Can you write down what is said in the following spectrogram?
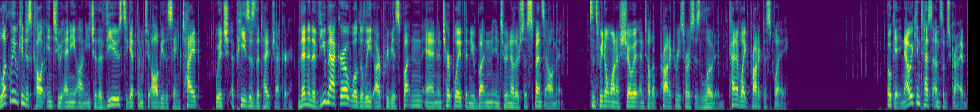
Luckily, we can just call into any on each of the views to get them to all be the same type, which appeases the type checker. Then in the view macro, we'll delete our previous button and interpolate the new button into another suspense element, since we don't want to show it until the product resource is loaded, kind of like product display. Okay, now we can test unsubscribe.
